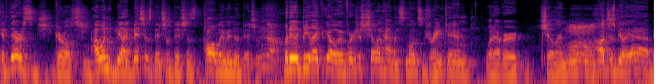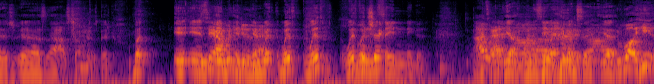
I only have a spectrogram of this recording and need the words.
if there's j- girls I wouldn't be like bitches bitches bitches all women are bitches. No. But it would be like yo if we're just chilling having smokes drinking whatever chilling Mm. I'll just be like yeah bitch yeah ah, I was chilling with this bitch. But in in, See, in, I wouldn't in- do in that. with with with with the wouldn't chick say nigga. I would. that? Yeah, you wouldn't say that he wouldn't say yeah. Well, he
